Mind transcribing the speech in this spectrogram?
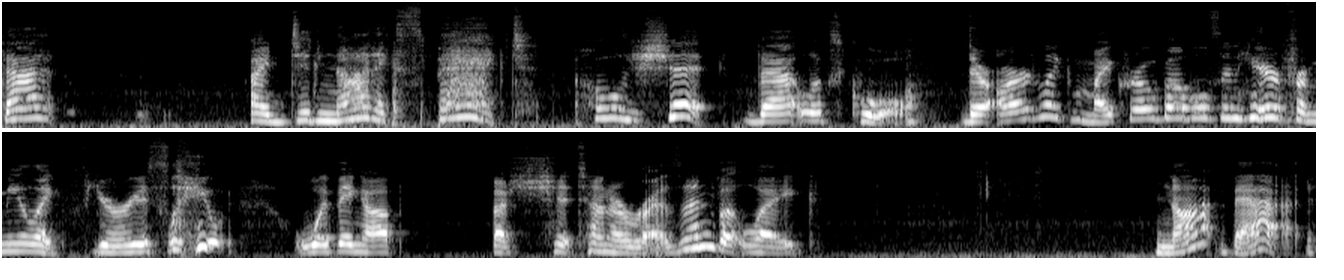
That I did not expect. Holy shit. That looks cool. There are like micro bubbles in here from me like furiously whipping up a shit ton of resin, but like not bad.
